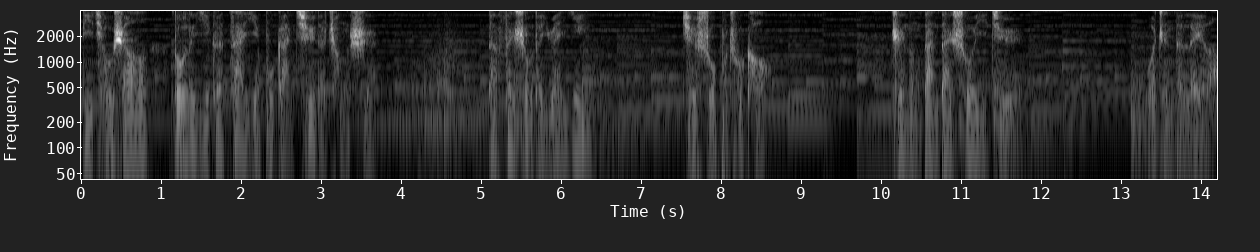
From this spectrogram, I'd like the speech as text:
地球上多了一个再也不敢去的城市。但分手的原因，却说不出口，只能淡淡说一句：“我真的累了。”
